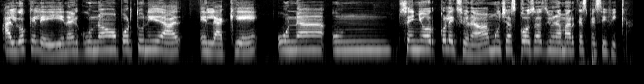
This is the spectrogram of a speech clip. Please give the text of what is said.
algo que leí en alguna oportunidad en la que una, un señor coleccionaba muchas cosas de una marca específica.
